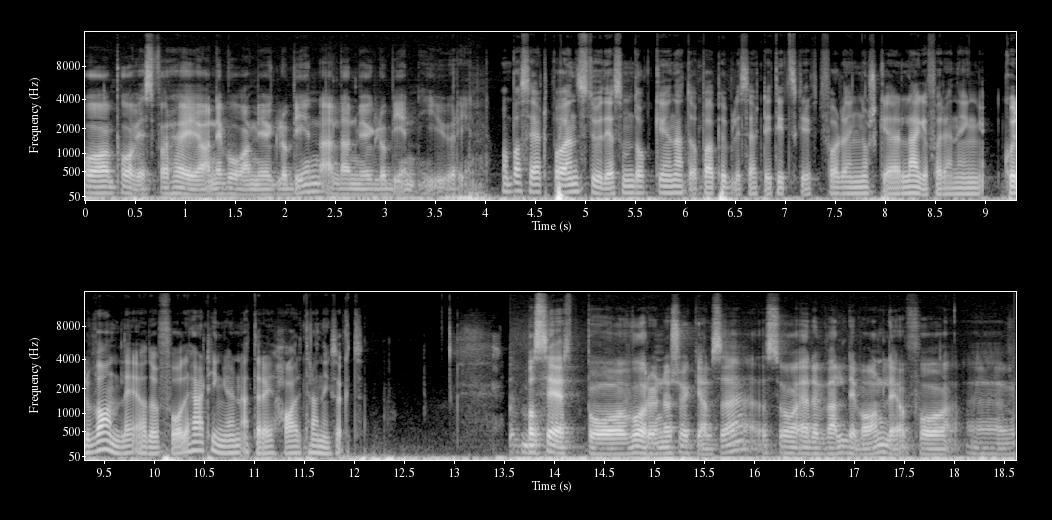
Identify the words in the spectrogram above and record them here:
og påvist forhøya nivå av myoglobin eller myoglobin i urin. Og Basert på en studie som dere nettopp har publisert i Tidsskrift for Den norske legeforening, hvor vanlig er det å få disse tingene etter ei hard treningsøkt? Basert på vår undersøkelse så er det veldig vanlig å få eh,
